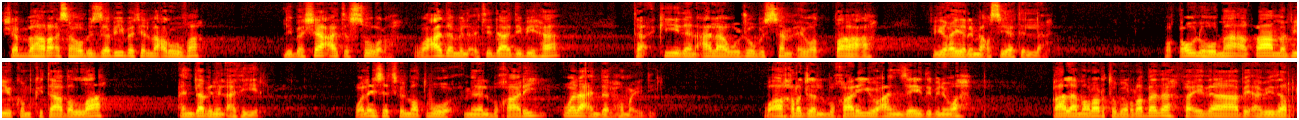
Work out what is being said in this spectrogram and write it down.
شبه رأسه بالزبيبة المعروفة لبشاعة الصورة وعدم الاعتداد بها تاكيدا على وجوب السمع والطاعة في غير معصية الله. وقوله ما أقام فيكم كتاب الله عند ابن الأثير وليست في المطبوع من البخاري ولا عند الحميدي. وأخرج البخاري عن زيد بن وهب قال مررت بالربذة فإذا بأبي ذر.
